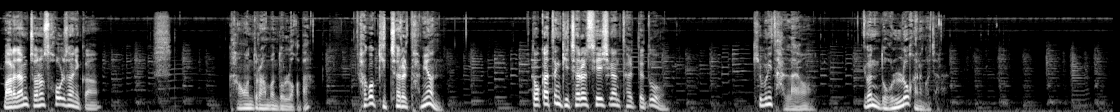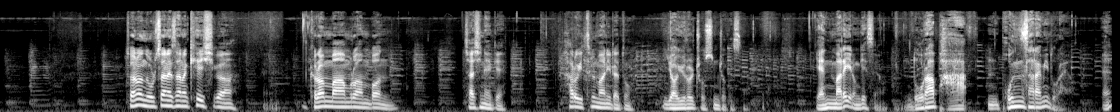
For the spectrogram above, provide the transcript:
말하자면 저는 서울 사니까 강원도로 한번 놀러 가봐. 하고 기차를 타면 똑같은 기차를 3시간 탈 때도 기분이 달라요. 이건 놀러 가는 거잖아. 저는 울산에 사는 K씨가 그런 마음으로 한번 자신에게 하루 이틀만이라도 여유를 줬으면 좋겠어요. 옛말에 이런 게 있어요. 놀아봐 본 사람이 놀아요. 예?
